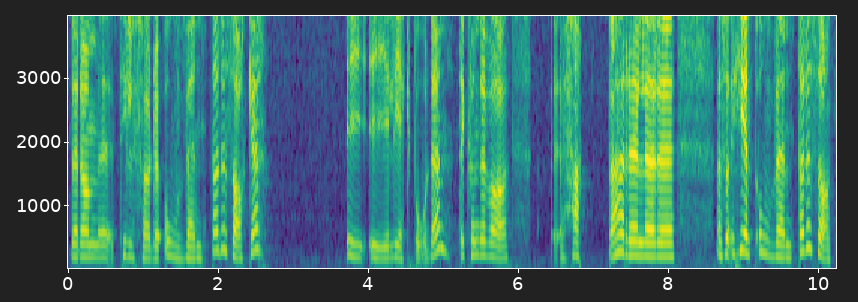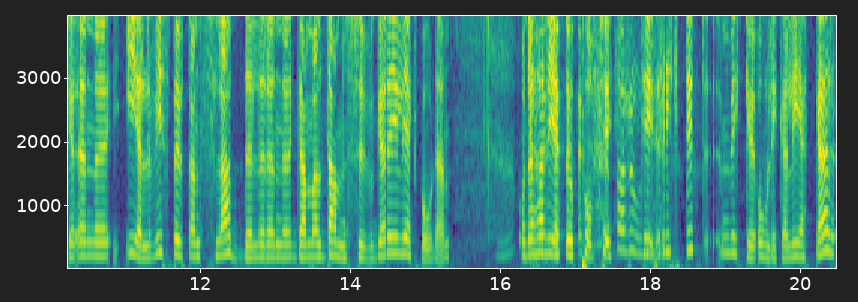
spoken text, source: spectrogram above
där de eh, tillförde oväntade saker i, i lekborden. Det kunde vara eh, hattar eller alltså helt oväntade saker. En elvisp utan sladd eller en gammal dammsugare i lekborden. Och det hade gett upphov till till riktigt mycket olika lekar.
